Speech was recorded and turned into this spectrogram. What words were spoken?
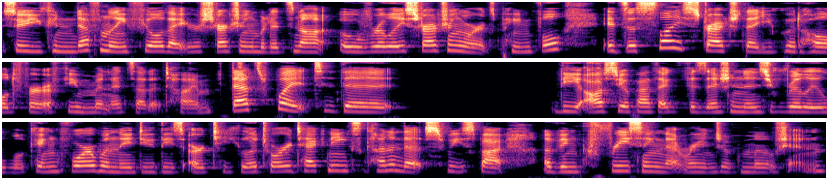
So you can definitely feel that you're stretching, but it's not overly stretching where it's painful. It's a slight stretch that you could hold for a few minutes at a time. That's what the the osteopathic physician is really looking for when they do these articulatory techniques, kind of that sweet spot of increasing that range of motion.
